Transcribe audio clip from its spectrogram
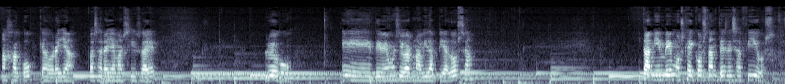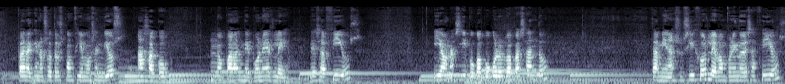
a Jacob, que ahora ya pasará a llamarse Israel. Luego, eh, debemos llevar una vida piadosa. También vemos que hay constantes desafíos para que nosotros confiemos en Dios. A Jacob no paran de ponerle desafíos y aún así poco a poco los va pasando. También a sus hijos le van poniendo desafíos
